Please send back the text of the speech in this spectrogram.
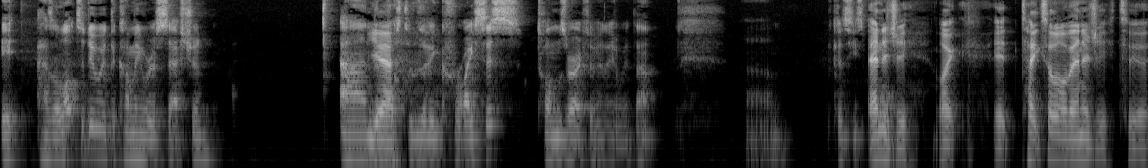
it has a lot to do with the coming recession and Yeah. the cost of living crisis. Tom's very familiar with that um, because he's. Energy. Like, it takes a lot of energy to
